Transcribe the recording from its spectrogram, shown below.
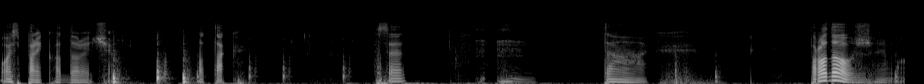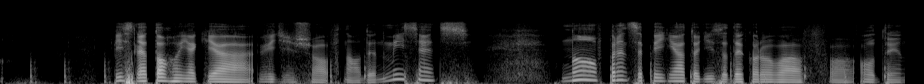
Ось приклад, до речі. Отак. Все. Продовжуємо. Після того, як я відійшов на один місяць, ну, в принципі, я тоді задекорував один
